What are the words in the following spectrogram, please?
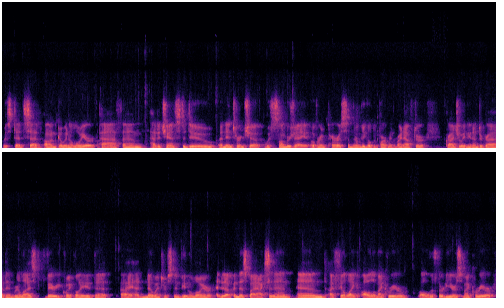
was dead set on going a lawyer path and had a chance to do an internship with Schlumberger over in Paris in their legal department right after graduating undergrad and realized very quickly that I had no interest in being a lawyer. Ended up in this by accident. And I feel like all of my career, all the 30 years of my career,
